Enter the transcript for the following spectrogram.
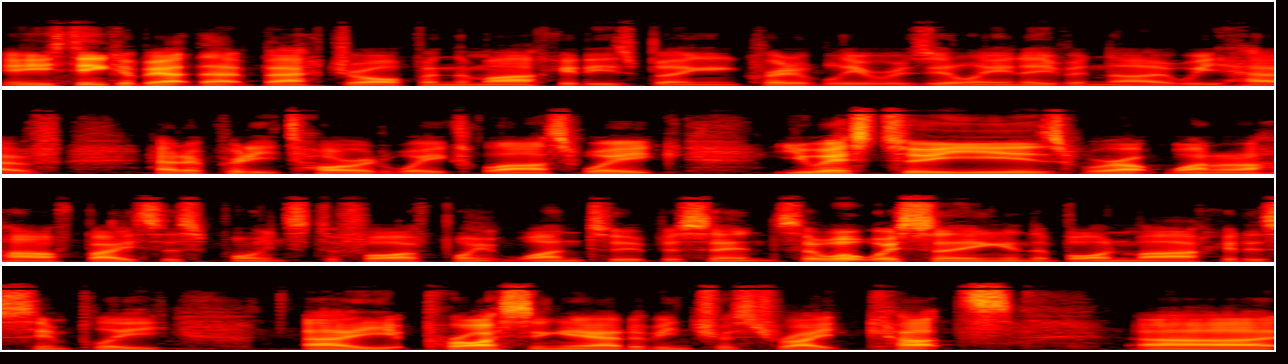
you think about that backdrop, and the market is being incredibly resilient, even though we have had a pretty torrid week last week. US two years were up one and a half basis points to 5.12%. So what we're seeing in the bond market is simply a pricing out of interest rate cuts uh,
